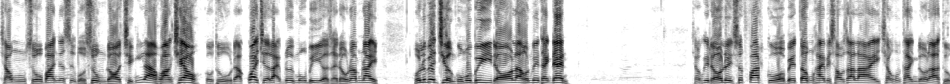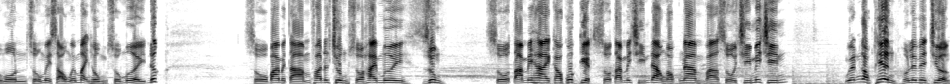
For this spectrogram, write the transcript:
trong số 3 nhân sự bổ sung đó chính là Hoàng Treo, cầu thủ đã quay trở lại với đội Mobi ở giải đấu năm nay. Huấn luyện viên trưởng của Mobi đó là huấn luyện viên Thành Đen. Trong khi đó đội xuất phát của Bê Tông 26 Gia Lai trong khung thành đó là thủ môn số 16 Nguyễn Mạnh Hùng, số 10 Đức, số 38 Phan Đức Trung, số 20 Dung, số 82 Cao Quốc Kiệt, số 89 Đào Ngọc Nam và số 99 Nguyễn Ngọc Thiên, huấn luyện viên trưởng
